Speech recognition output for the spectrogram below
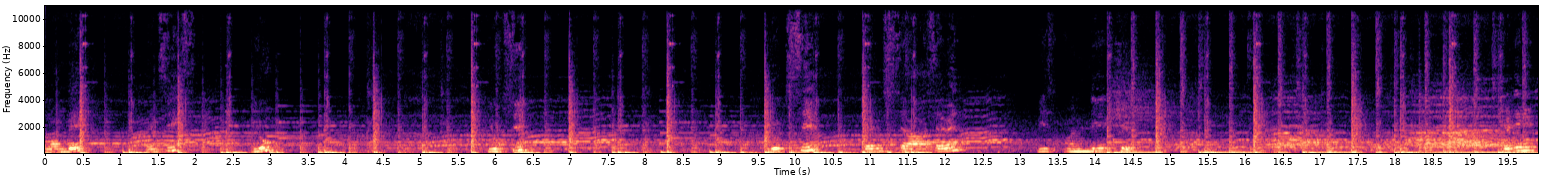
Obe. Then six. Yuk. Yuksip. Yuksip. Then uh, seven is only shape. Getting it?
